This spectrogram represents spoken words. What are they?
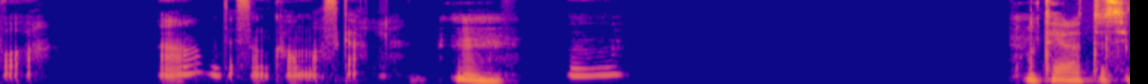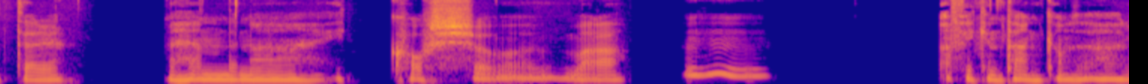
på ja, det som komma skall. Mm. Mm. Notera att du sitter med händerna i kors och bara... Mm. Jag fick en tanke om så här,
